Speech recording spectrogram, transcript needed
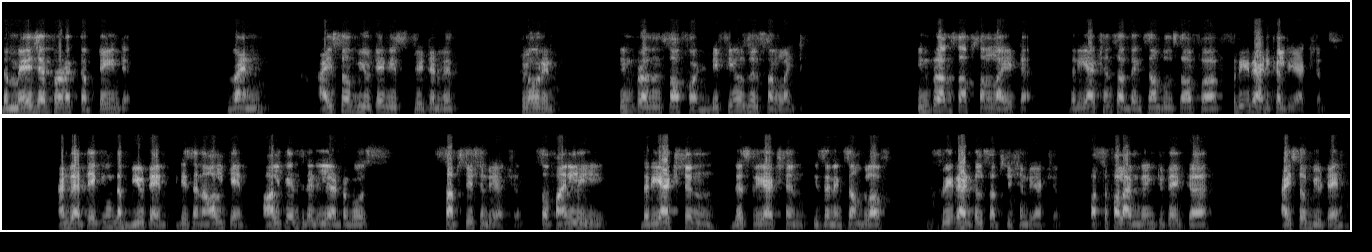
The major product obtained when isobutane is treated with chlorine in presence of a diffused sunlight. In presence of sunlight, the reactions are the examples of uh, free radical reactions. And we are taking the butane. It is an alkane. Alkanes readily undergoes substitution reaction. So finally, the reaction, this reaction is an example of free radical substitution reaction. First of all, I'm going to take uh, isobutane.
